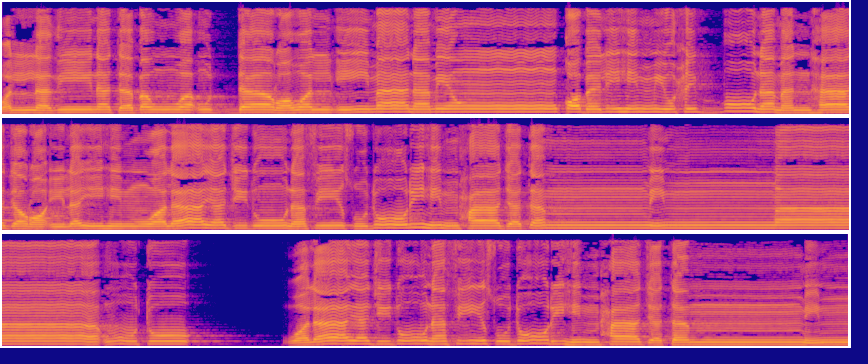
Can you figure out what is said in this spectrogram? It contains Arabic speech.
والذين تبوأوا الدار والإيمان من قبلهم يحبون من هاجر إليهم ولا يجدون في صدورهم حاجة مما أوتوا ولا يجدون في صدورهم حاجة مما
